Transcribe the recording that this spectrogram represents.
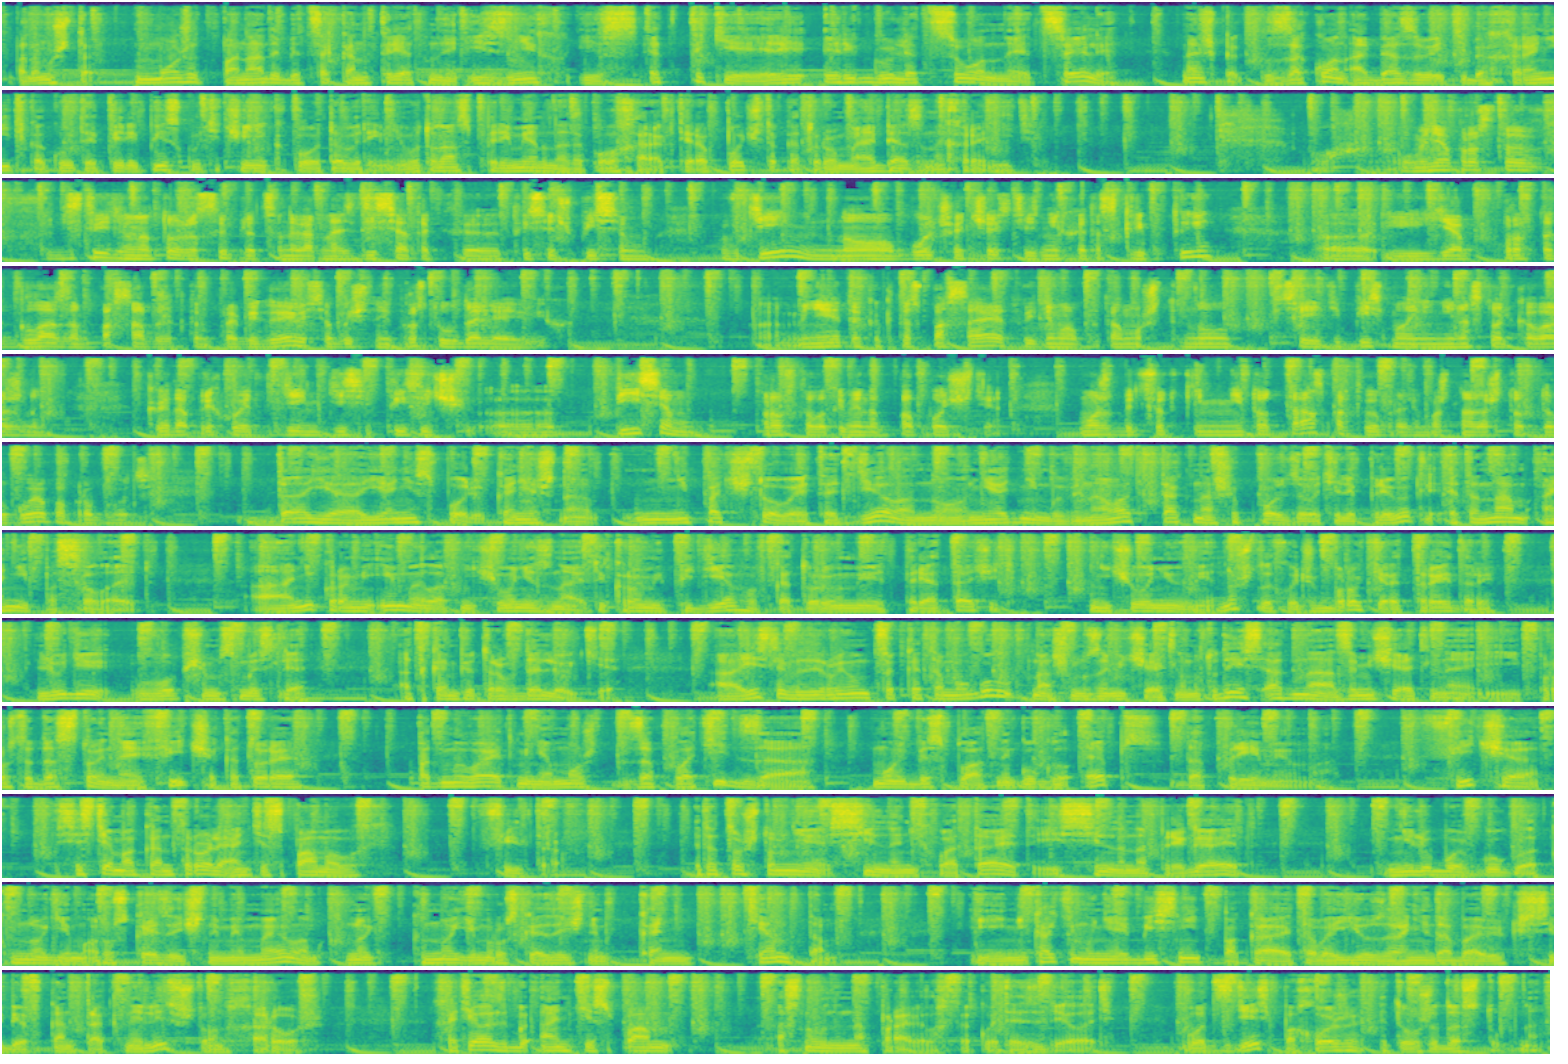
Потому что может понадобиться конкретные из них. Из, это такие регуляционные цели. Знаешь, как закон обязывает тебя хранить какую-то переписку в течение какого-то времени. Вот у нас примерно такого характера почта, которую мы обязаны хранить. У меня просто действительно тоже сыплется, наверное, с десяток э, тысяч писем в день, но большая часть из них это скрипты, э, и я просто глазом по сабжектам пробегаюсь обычно и просто удаляю их. Меня это как-то спасает, видимо, потому что ну, все эти письма, они не настолько важны. Когда приходит в день 10 тысяч э, писем, просто вот именно по почте, может быть, все-таки не тот транспорт выбрали, может, надо что-то другое попробовать? Да, я, я не спорю. Конечно, не почтовое это дело, но не одним бы виноваты. Так наши пользователи привыкли. Это нам они посылают. А они, кроме имейлов, ничего не знают. И кроме pdf которые умеют приотачить, ничего не умеют. Ну, что ты хочешь, брокеры, трейдеры. Люди, в общем смысле, от компьютеров далекие. А если вернуться к этому Google, к нашему замечательному, тут есть одна замечательная и просто достойная фича, которая подмывает меня, может заплатить за мой бесплатный Google Apps до премиума. Фича система контроля антиспамовых фильтров. Это то, что мне сильно не хватает и сильно напрягает. Не любовь Google к многим русскоязычным имейлам, к многим русскоязычным контентам – и никак ему не объяснить, пока этого юзера не добавишь к себе в контактный лист, что он хорош. Хотелось бы антиспам основанный на правилах какой-то сделать. Вот здесь, похоже, это уже доступно.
